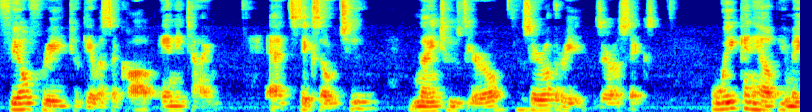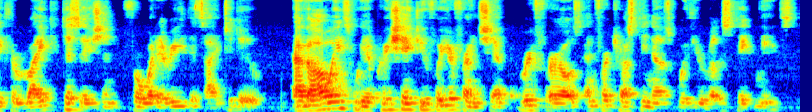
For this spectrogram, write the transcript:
feel free to give us a call anytime at 602-920-0306. We can help you make the right decision for whatever you decide to do. As always, we appreciate you for your friendship, referrals, and for trusting us with your real estate needs.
